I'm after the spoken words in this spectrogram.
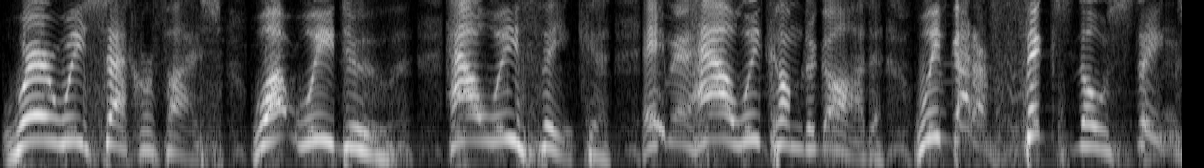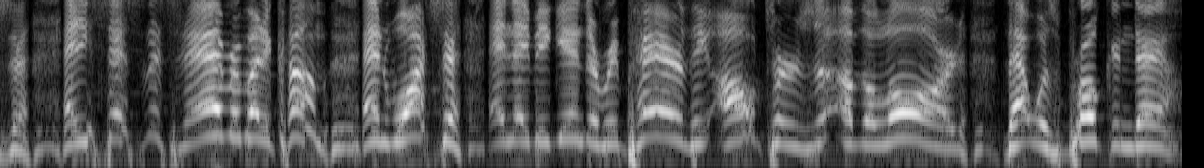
where we sacrifice, what we do, how we think, amen, how we come to God. We've got to fix those things. And he says, listen, everybody come and watch it. And they begin to repair the altars of the Lord that was broken down.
